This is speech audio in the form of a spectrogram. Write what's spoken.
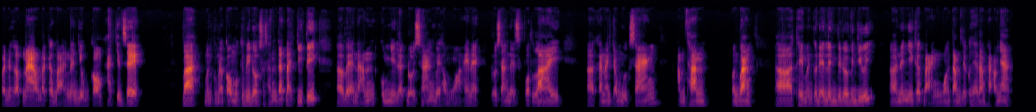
và trường hợp nào là các bạn nên dùng con H9C. Và mình cũng đã có một cái video so sánh rất là chi tiết uh, về hình ảnh cũng như là độ sáng về hồng ngoại này, độ sáng đèn spotlight, uh, khả năng chống ngược sáng, âm thanh, vân vân. Uh, thì mình có để link video bên dưới. Uh, nếu như các bạn quan tâm thì có thể tham khảo nha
